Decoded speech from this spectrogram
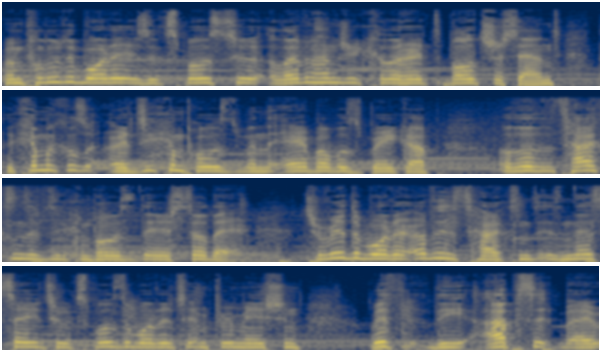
When polluted water is exposed to 1100 kHz of ultrasound, the chemicals are decomposed when the air bubbles break up, although the toxins have decomposed, they are still there. To rid the water of these toxins, it is necessary to expose the water to information with the opposite vi-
